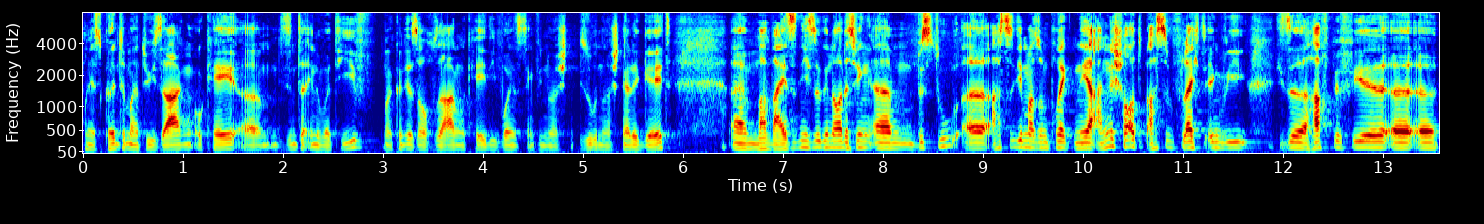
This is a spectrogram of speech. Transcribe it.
Und jetzt könnte man natürlich sagen, okay, ähm, die sind da innovativ. Man könnte jetzt auch sagen, okay, die wollen jetzt irgendwie nur, die suchen das schnelle Geld. Ähm, man weiß es nicht so genau. Deswegen ähm, bist du, äh, hast du dir mal so ein Projekt näher angeschaut? Hast du vielleicht irgendwie diese Haftbefehl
